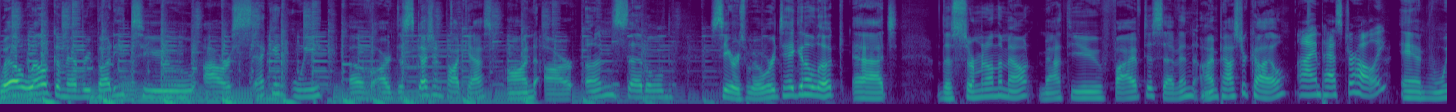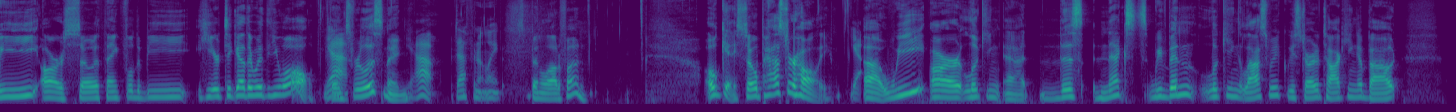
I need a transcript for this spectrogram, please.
Well, welcome everybody to our second week of our discussion podcast on our Unsettled series, where we're taking a look at the Sermon on the Mount, Matthew 5 to 7. I'm Pastor Kyle, I'm Pastor Holly. and we are so thankful to be here together with you all. Yeah. Thanks for listening. Yeah, definitely. It's been a lot of fun. Okay, so Pastor Holly, Yeah. uh, we are looking at this next. We've been looking last week. We started talking about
